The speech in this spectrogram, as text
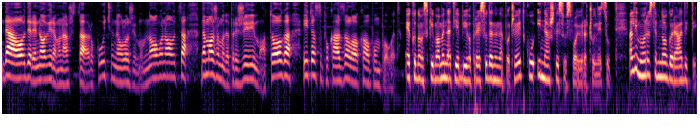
da ovde renoviramo našu staru kuću, ne uložimo mnogo novca, da možemo da preživimo od toga i to se pokazalo kao pun pogod. Ekonomski moment je bio presudan na početku i našli su svoju računicu. Ali mora se mnogo raditi.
